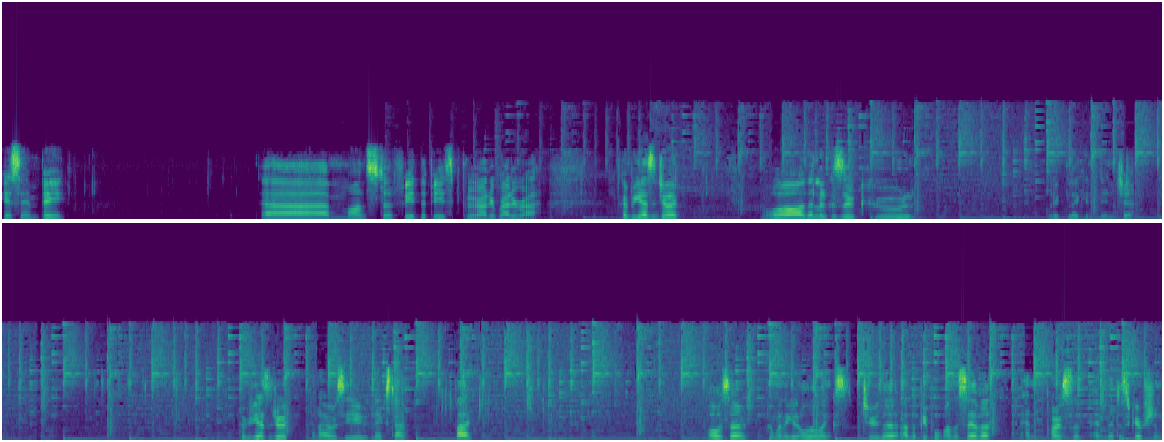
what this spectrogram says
SMP uh, Monster Feed the Beast. Rah, rah. Hope you guys enjoyed. Wow, that looks so cool look like a ninja. Hope you guys enjoyed, and I will see you next time. Bye! Also, I'm going to get all the links to the other people on the server and post them in the description.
